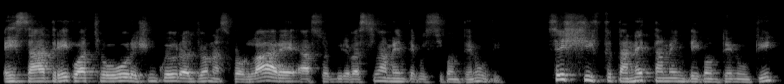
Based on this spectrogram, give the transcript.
e sta 3, 4 ore, 5 ore al giorno a scrollare e assorbire passivamente questi contenuti. Se shifta nettamente i contenuti,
